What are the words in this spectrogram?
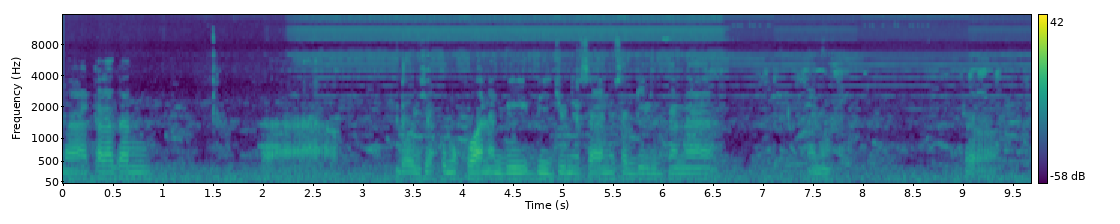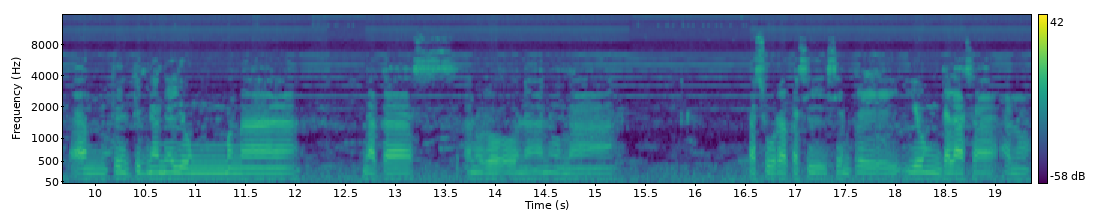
na talagang ah, doon siya kumukuha ng video niya sa ano sa gilid ng ah, ano. So, ang tinitignan niya yung mga nakas ano roon na ano na basura kasi siyempre yung dala sa ano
